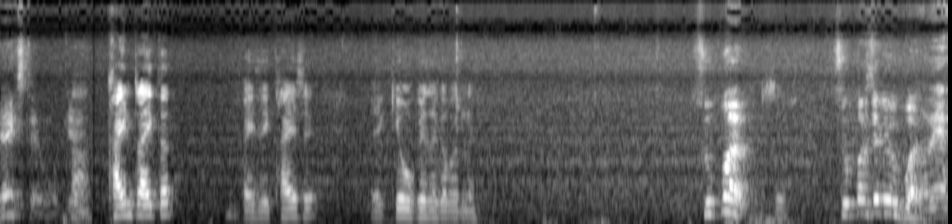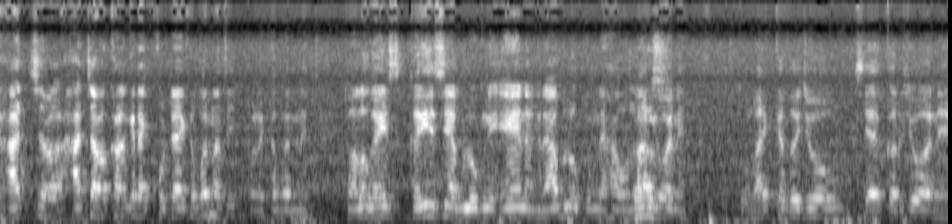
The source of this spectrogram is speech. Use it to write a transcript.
નેક્સ્ટ ઓકે હા ખાઈને ટ્રાય કર. જે ખાય છે એ કેવું કહે છે ખબર નહીં. સુપર સુપર છે કે ઉપર. હવે સાચા વખાણ કર્યા ખોટા ખબર નથી પણ ખબર નહીં. તો હાલો ગાઈસ કરીએ છીએ આ બ્લોગને એન અગર આ બ્લોગ તમને સારો. લાગ્યો હોય ને તો લાઈક કરી દેજો શેર કરજો અને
